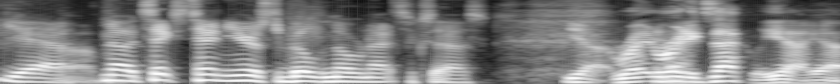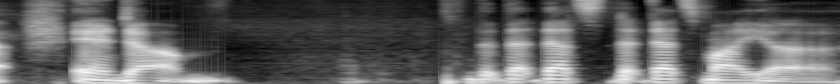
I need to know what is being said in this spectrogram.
Yeah. Um, no, it takes 10 years to build an overnight success. yeah right right exactly. Yeah yeah. And um that, that that's that that's my uh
